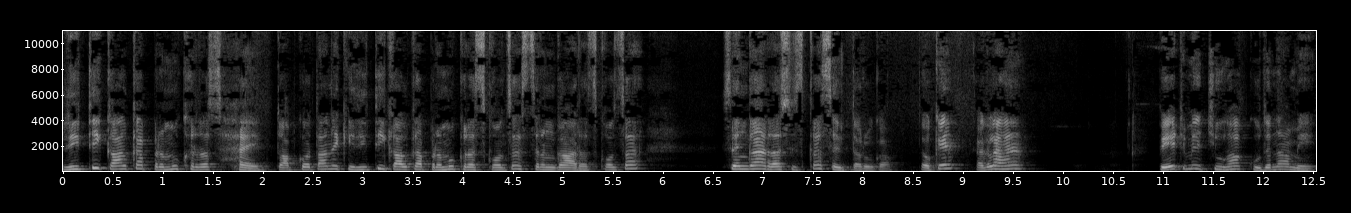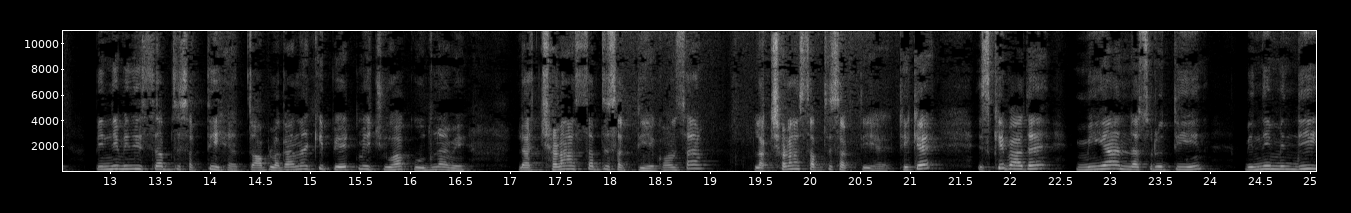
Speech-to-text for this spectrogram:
रीति काल का प्रमुख रस है। तो आपको बताना कि रीति काल का प्रमुख रस कौन सा? श्रृंगार रस। कौन सा? श्रृंगार रस इसका सही उत्तर होगा। ओके? अगला है, पेट में चूहा कूदना में बिंदी बिंदी शब्द शक्ति है। तो आप लगाना कि पेट में चूहा कूदना में लक्षणा शब्द शक्ति है। कौन सा? लक्षणा शब्द शक्ति है। ठीक है? इसके बाद है, मियाँ नसरुद्दीन बिंदी बिंदी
